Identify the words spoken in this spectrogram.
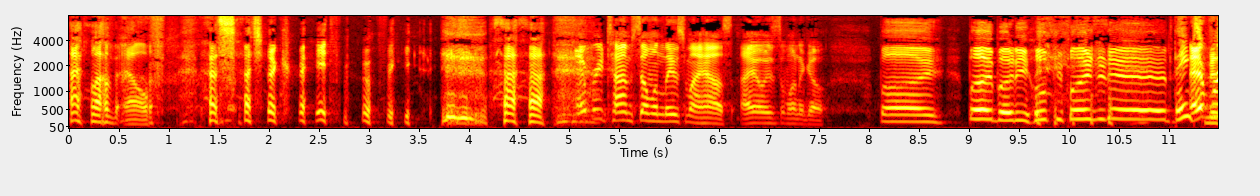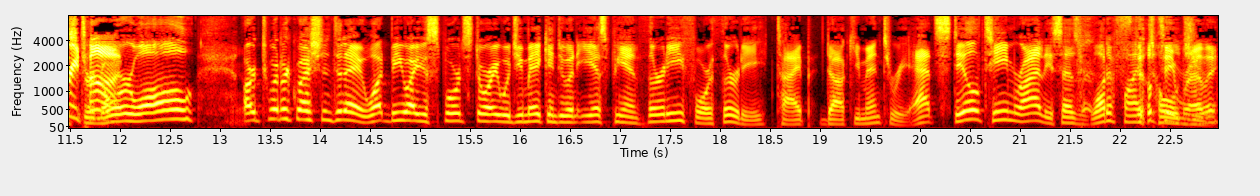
I love Elf. That's such a great movie. Every time someone leaves my house, I always want to go, bye, bye, buddy. Hope you find your dad. Thanks, Every Mr. time. Narwhal. Our Twitter question today What BYU sports story would you make into an ESPN 30 for 30 type documentary? At Still Team Riley says, What if I Still Team told you Riley.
